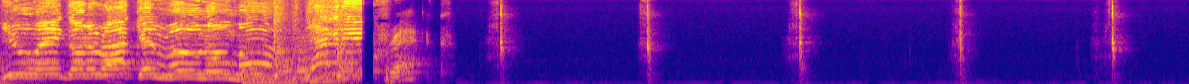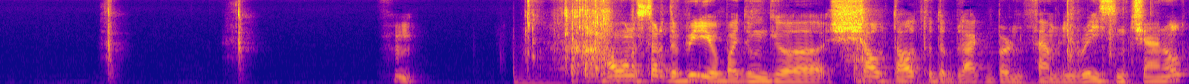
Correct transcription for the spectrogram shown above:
You ain't gonna rock and roll no more. Crack. Hmm. I want to start the video by doing a shout out to the Blackburn Family Racing channel,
